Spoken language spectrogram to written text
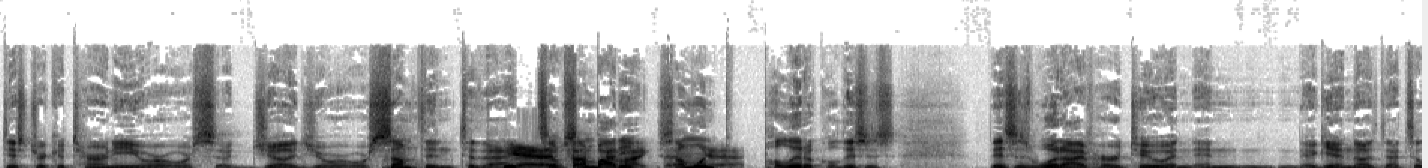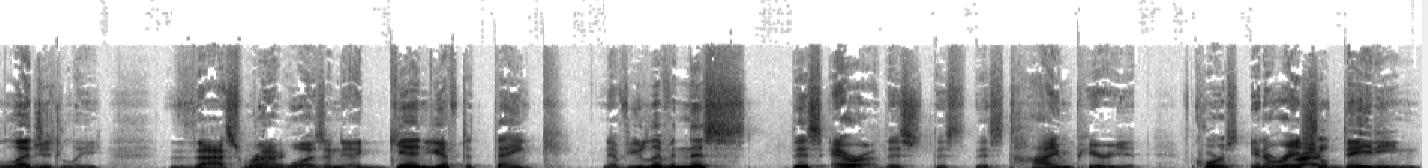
district attorney or or a judge or or something to that. Yeah, so somebody, like that, someone yeah. political. This is this is what I've heard too. And and again, that's allegedly. That's what Right. it was. And again, you have to think. Now, if you live in this this era, this this this time period, of course, interracial Right. dating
